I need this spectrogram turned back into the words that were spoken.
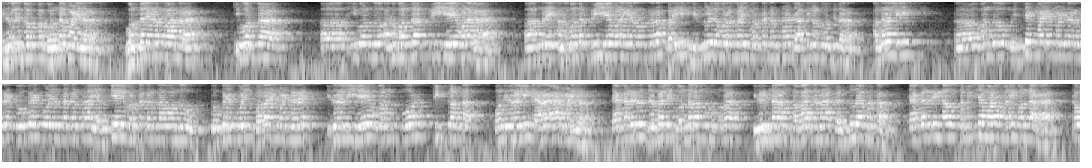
ಇದರಲ್ಲಿ ಸ್ವಲ್ಪ ಗೊಂದಲ ಮಾಡಿದ್ದಾರೆ. ಗೊಂದಲ ಏನಪ್ಪಾ ಅಂದ್ರ ಇವತ್ತ ಒಂದು ಈ ಒಂದು ಅನುಬಂಧ ತ್ರೀ ಎ ಒಳಗ ಅಂದ್ರೆ ಅನುಬಂಧ ತ್ರೀ ಎ ಒಳಗೆ ಏನು ಅಂತಾರ ಬರೀ ಹಿಂದುಳಿದ ವರ್ಗಗಳಿಗೆ ಬರ್ತಕ್ಕಂತಹ ಜಾತಿಗಳು ತೋರಿಸಿದ್ದಾರೆ ಅದರಲ್ಲಿ ಒಂದು ಮಿಸ್ಟೇಕ್ ಮಾಡಿ ಏನ್ ಮಾಡಿದ್ದಾರೆ ಅಂದ್ರೆ ಟೋಕ್ರೆ ಕೋಳಿ ಅಂತಕ್ಕಂತಹ ಎಸ್ ಟಿ ಅಲ್ಲಿ ಬರ್ತಕ್ಕಂತಹ ಒಂದು ಟೋಕ್ರೆ ಕೋಳಿ ಪದ ಏನ್ ಮಾಡಿದ್ದಾರೆ ಇದರಲ್ಲಿ ಎ ಒನ್ ಫೋರ್ ಸಿಕ್ಸ್ ಅಂತ ಒಂದು ಇದರಲ್ಲಿ ಯಾರು ಆಡ್ ಮಾಡಿದ್ದಾರೆ ಯಾಕಂದ್ರೆ ಇದು ಜನರಲ್ಲಿ ಗೊಂದಲ ಮೂಡ್ತದ. ಇದರಿಂದ ನಮ್ಮ ಸಮಾಜ ಜನ ಕನ್ಫ್ಯೂಸ್ ಆಗ್ಬಿಡ್ತಾರೆ. ಯಾಕಂದ್ರೆ ಈಗ ನಾವು ಸಮೀಕ್ಷೆ ಮಾಡೋ ಮನೆಗೆ ಬಂದಾಗ, ನಾವು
